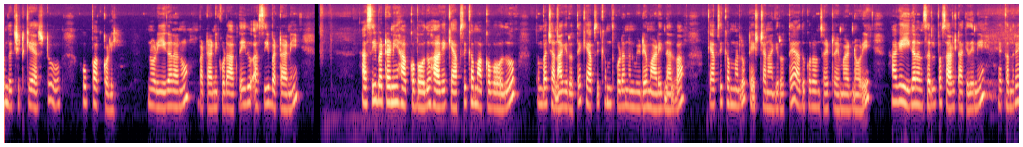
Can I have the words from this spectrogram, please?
ಒಂದು ಚಿಟಿಕೆ ಅಷ್ಟು ಉಪ್ಪು ಹಾಕ್ಕೊಳ್ಳಿ. ನೋಡಿ, ಈಗ ನಾನು ಬಟಾಣಿ ಕೂಡ ಹಾಕಿದೆ. ಇದು ಹಸಿ ಬಟಾಣಿ. ಹಸಿ ಬಟಾಣಿ ಹಾಕ್ಕೋಬೋದು ಹಾಗೆ ಕ್ಯಾಪ್ಸಿಕಮ್ ಹಾಕ್ಕೋಬೋದು ತುಂಬ ಚೆನ್ನಾಗಿರುತ್ತೆ. ಕ್ಯಾಪ್ಸಿಕಮ್ದು ಕೂಡ ನಾನು ವೀಡಿಯೋ ಮಾಡಿದ್ನಲ್ವ? ಕ್ಯಾಪ್ಸಿಕಮ್ಮಲ್ಲೂ ಟೇಸ್ಟ್ ಚೆನ್ನಾಗಿರುತ್ತೆ. ಅದು ಕೂಡ ಒಂದು ಸರಿ ಟ್ರೈ ಮಾಡಿ ನೋಡಿ. ಹಾಗೆ ಈಗ ನಾನು ಸ್ವಲ್ಪ ಸಾಲ್ಟ್ ಹಾಕಿದ್ದೀನಿ. ಯಾಕಂದರೆ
